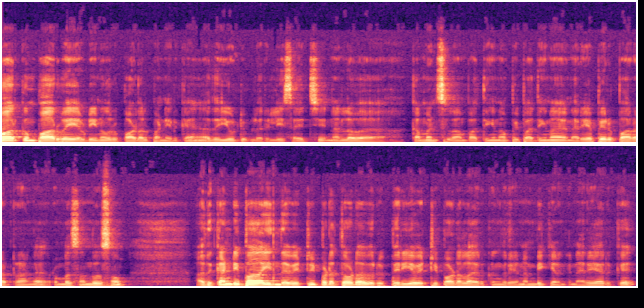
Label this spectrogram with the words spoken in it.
பார்க்கும் பார்வை அப்படின்னு ஒரு பாடல் பண்ணியிருக்கேன். அது யூடியூப்பில் ரிலீஸ் ஆயிடுச்சு. நல்ல கமெண்ட்ஸ்லாம் பார்த்தீங்கன்னா போய் பார்த்தீங்கன்னா நிறைய பேர் பாராட்டுறாங்க. ரொம்ப சந்தோஷம். அது கண்டிப்பாக இந்த வெற்றி படத்தோட ஒரு பெரிய வெற்றி பாடலாக இருக்குங்கிற நம்பிக்கை எனக்கு நிறையா இருக்குது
